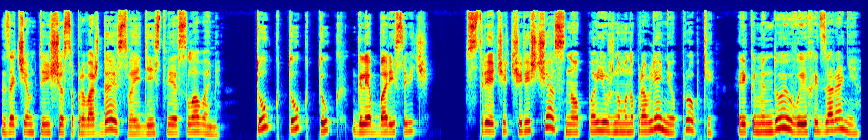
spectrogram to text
зачем-то еще сопровождая свои действия словами. Тук-тук-тук, Глеб Борисович. Встреча через час, но по южному направлению пробки. Рекомендую выехать заранее.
